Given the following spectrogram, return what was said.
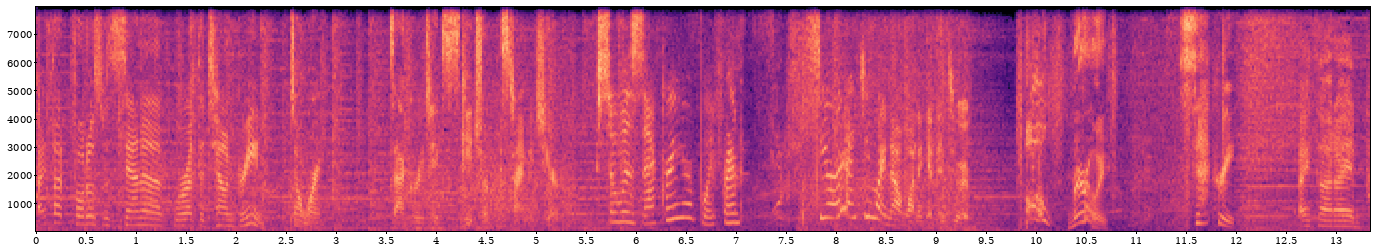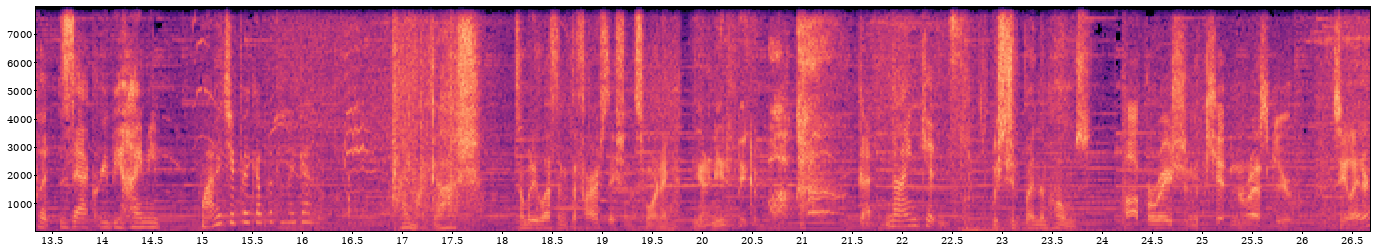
I thought photos with Santa were at the town green. Don't worry. Zachary takes a ski trip this time each year. So is Zachary your boyfriend? Sierra and you might not want to get into it. Oh, Marilee! Zachary. I thought I had put Zachary behind me. Why did you break up with him again? Oh my gosh. Somebody left them at the fire station this morning. You're gonna need a bigger box. Got nine kittens. We should find them homes. Operation Kitten Rescue. See you later.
